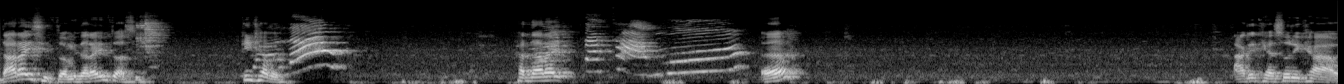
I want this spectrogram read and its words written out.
দাঁড়াইছি তো, আমি দাঁড়াই তো আছি। কি খাবে? হ্যাঁ দাঁড়াই। হ্যাঁ আগে খেসুরি খাও।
